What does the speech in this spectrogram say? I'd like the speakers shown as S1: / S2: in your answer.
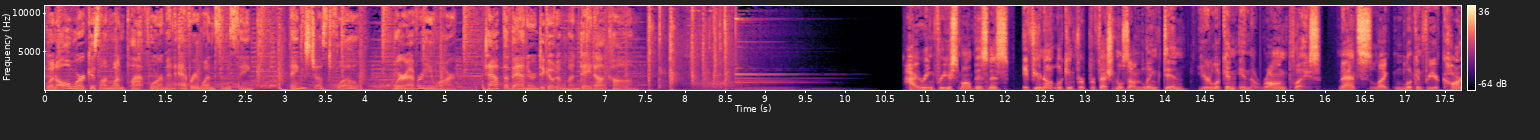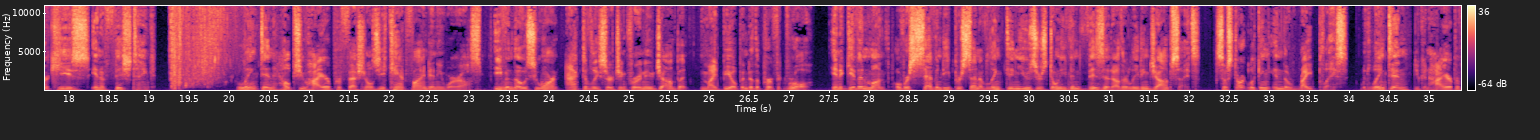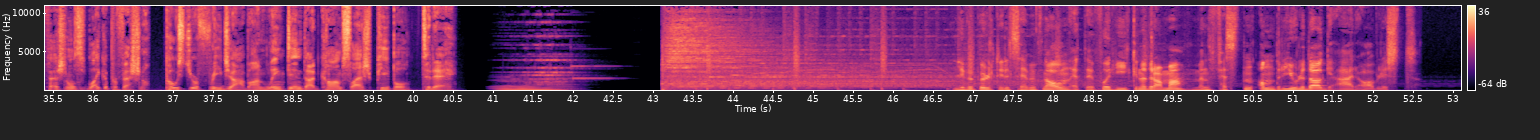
S1: When all work is on one platform and everyone's in sync, things just flow wherever you are. Tap the banner to go to Monday.com.
S2: Hiring for your small business? If you're not looking for professionals on LinkedIn, you're looking in the wrong place. That's like looking for your car keys in a fish tank. LinkedIn helps you hire professionals you can't find anywhere else, even those who aren't actively searching for a new job but might be open to the perfect role. In a given month, over 70% of LinkedIn users don't even visit other leading job sites. So start looking in the right place. With LinkedIn, you can hire professionals like a professional. Post your free job on linkedin.com slash people today.
S3: Liverpool til semifinalen etter forrykende drama, men festen andre juledag er avlyst.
